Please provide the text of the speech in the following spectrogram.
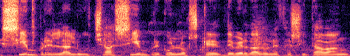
siempre en la lucha, siempre con los que de verdad lo necesitaban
